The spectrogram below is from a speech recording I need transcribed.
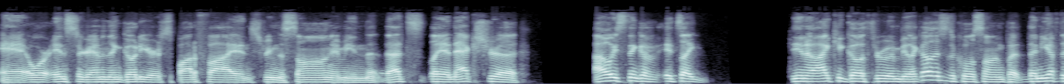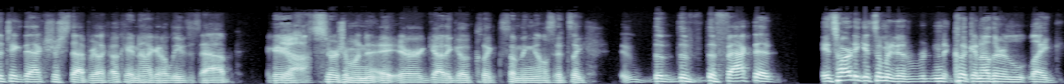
and, or Instagram and then go to your Spotify and stream the song. I mean, that, that's like an extra. I always think of it's like, you know, I could go through and be like, oh, this is a cool song, but then you have to take the extra step. You're like, okay, now I got to leave this app. I got to Yeah. search them on, or got to go click something else. It's like the the the fact that it's hard to get somebody to click another like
